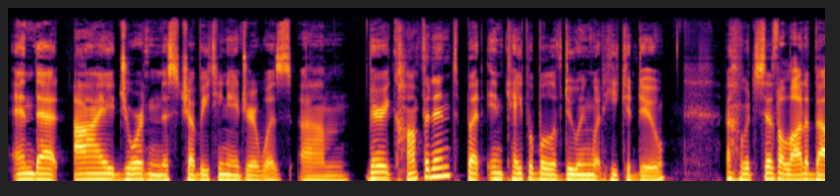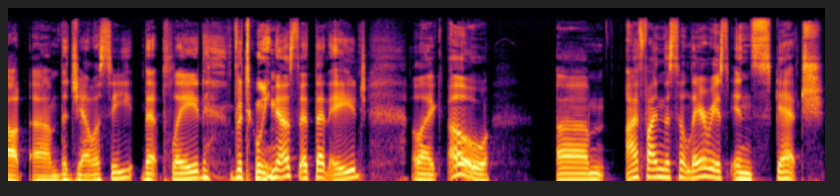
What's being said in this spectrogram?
and that I, Jordan, this chubby teenager, was um, very confident but incapable of doing what he could do, which says a lot about um, the jealousy that played between us at that age. Like, oh, um, I find this hilarious in sketch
